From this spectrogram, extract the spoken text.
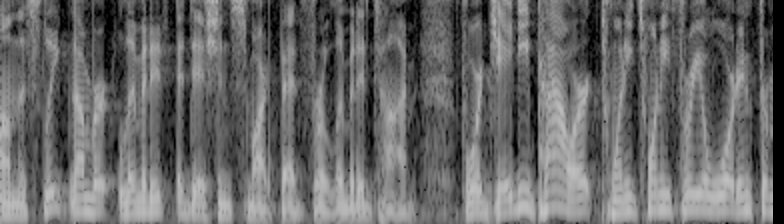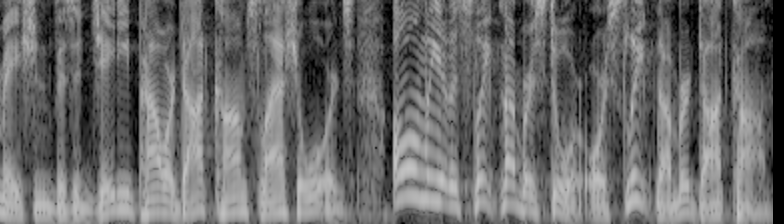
on the Sleep Number limited edition smart bed for a limited time. For JD Power 2023 award information, visit jdpower.com/awards. Only at a Sleep Number store or sleepnumber.com.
